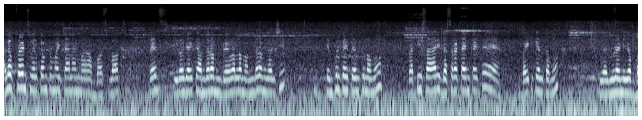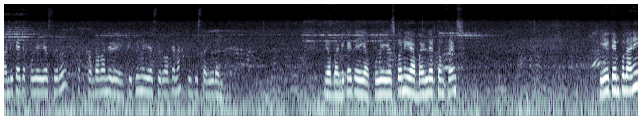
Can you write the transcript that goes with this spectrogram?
Hello friends welcome to my channel మన బస్ బ్లాగ్స్ ఫ్రెండ్స్ ఈరోజు అయితే అందరం డ్రైవర్లం అందరం కలిసి టెంపుల్కి అయితే వెళ్తున్నాము. ప్రతిసారి దసరా టైంకి అయితే బయటికి వెళ్తాము. ఇక చూడండి ఇక బండికి అయితే పూజ చేస్తారు కొంతమంది టిఫిన్ చేస్తారు ఓకేనా? చూపిస్తా చూడండి. ఇక బండికి అయితే ఇక పూజ చేసుకొని ఇక బయలుదేరుతాం ఫ్రెండ్స్ ఏ టెంపుల్ అని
